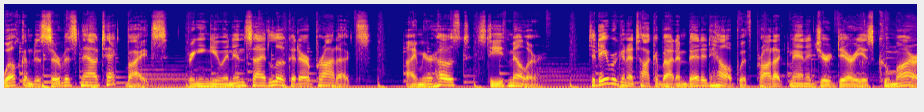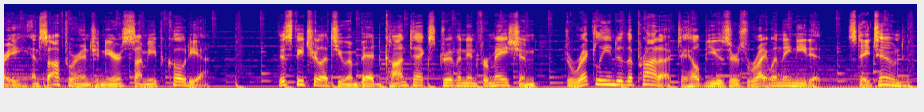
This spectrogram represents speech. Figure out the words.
Welcome to ServiceNow Tech Bytes, bringing you an inside look at our products. I'm your host, Steve Miller. Today we're going to talk about embedded help with product manager Darius Kumari and software engineer Sameep Kodia. This feature lets you embed context driven information directly into the product to help users right when they need it. Stay tuned.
